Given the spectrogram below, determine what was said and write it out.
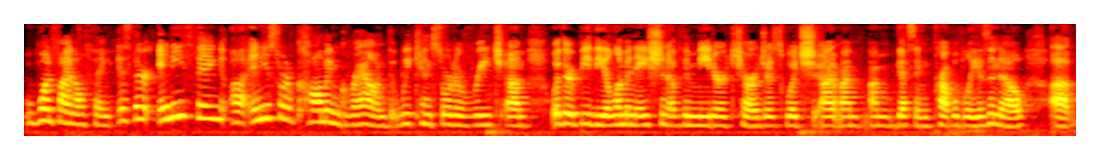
one final thing: Is there anything, uh, any sort of common ground that we can sort of reach, um, whether it be the elimination of the meter charges, which I'm, I'm, I'm guessing probably is a no? Uh,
